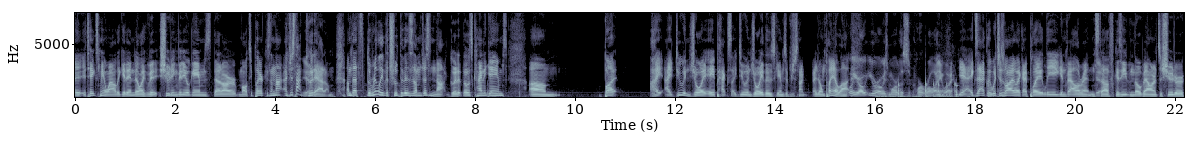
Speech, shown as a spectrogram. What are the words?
it, it takes me a while to get into like vi- shooting video games that are multiplayer because I'm not I'm just not Yeah. good at them. Um, that's the really the truth of it is I'm just not good at those kind of games. Um, but I I do enjoy Apex. I do enjoy those games. I'm just not. I don't play a lot. well, you're you're always more of the support role anyway. Yeah, exactly. Which is why like I play League and Valorant and Yeah. stuff because even though Valorant's a shooter,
